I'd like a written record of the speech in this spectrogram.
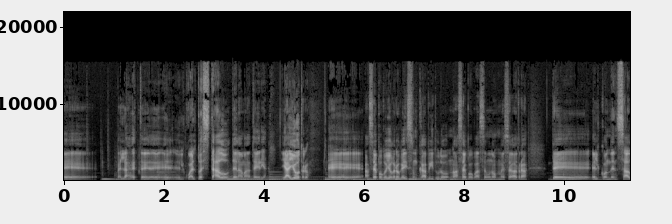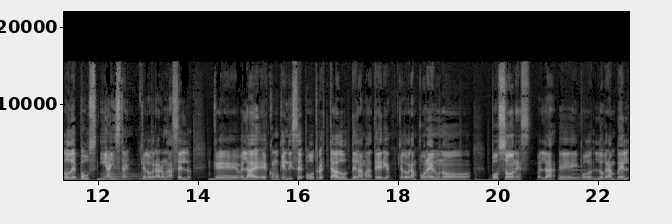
Eh, ¿verdad? Este, eh, el cuarto estado de la materia. Y hay otro. Eh, hace poco yo creo que hice un capítulo, no hace poco, hace unos meses atrás, de el condensado de Bose y Einstein que lograron hacerlo que verdad es como quien dice otro estado de la materia que logran poner unos bosones verdad eh, y logran ver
